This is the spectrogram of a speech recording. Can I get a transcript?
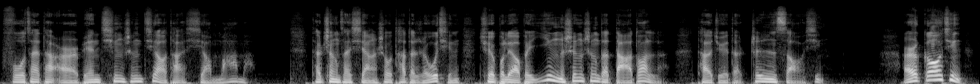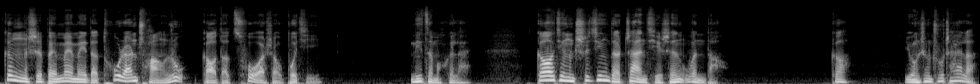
伏在他耳边，轻声叫他“小妈妈”。他正在享受她的柔情，却不料被硬生生的打断了。他觉得真扫兴，而高静更是被妹妹的突然闯入搞得措手不及。你怎么会来？高静吃惊的站起身问道：“，永生出差了，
